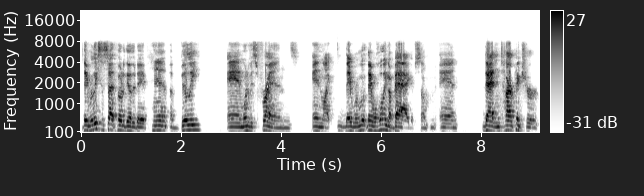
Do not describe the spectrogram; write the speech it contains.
they released a set photo the other day of him, of Billy, and one of his friends, and like they were they were holding a bag of something, and that entire picture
